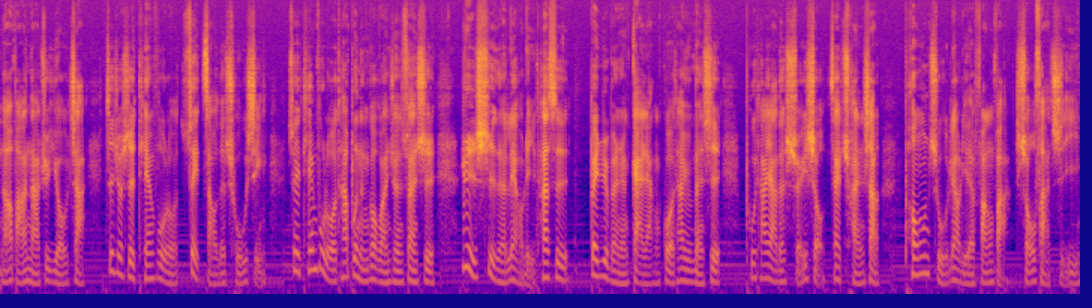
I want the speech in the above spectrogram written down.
然后把它拿去油炸，这就是天妇罗最早的雏形。所以天妇罗它不能够完全算是日式的料理，它是被日本人改良过。它原本是葡萄牙的水手在船上烹煮料理的方法手法之一。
